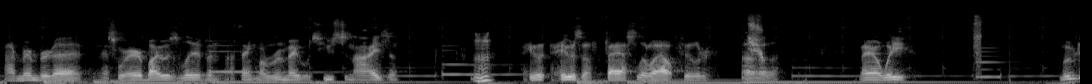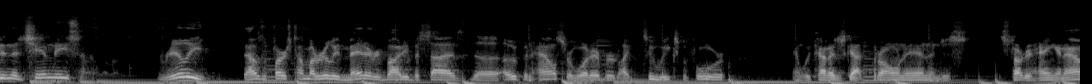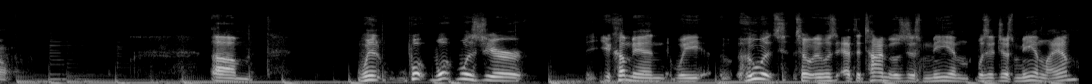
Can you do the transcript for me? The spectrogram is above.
I remember that. That's where everybody was living. I think my roommate was Houston Eisen. Mhm. He he was a fast little outfielder. Uh, man, we moved into the chimneys. Really, that was the first time I really met everybody besides the open house or whatever, like two weeks before. And we kind of just got thrown in and just started hanging out. Um, when what what was your you come in we who was so it was at the time it was just me and was it just me and lamb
